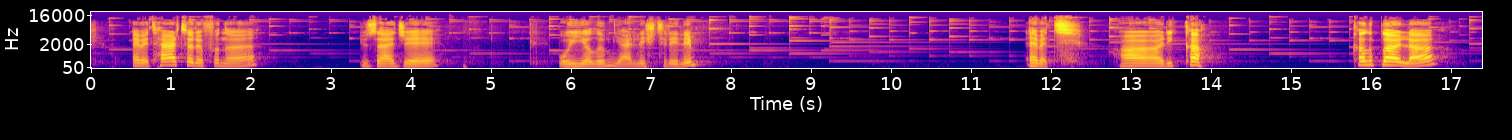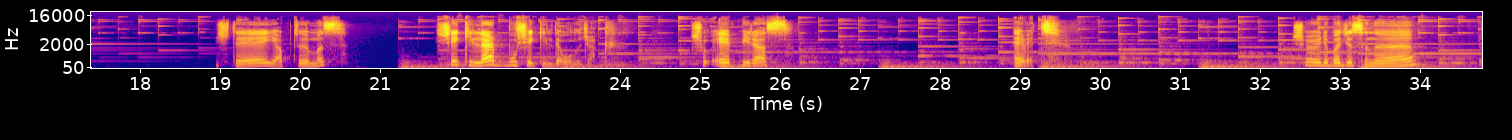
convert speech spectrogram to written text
Evet, her tarafını güzelce boyayalım, yerleştirelim. Evet, harika. Kalıplarla işte yaptığımız şekiller bu şekilde olacak. Şu ev biraz Evet. Şöyle bacasını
